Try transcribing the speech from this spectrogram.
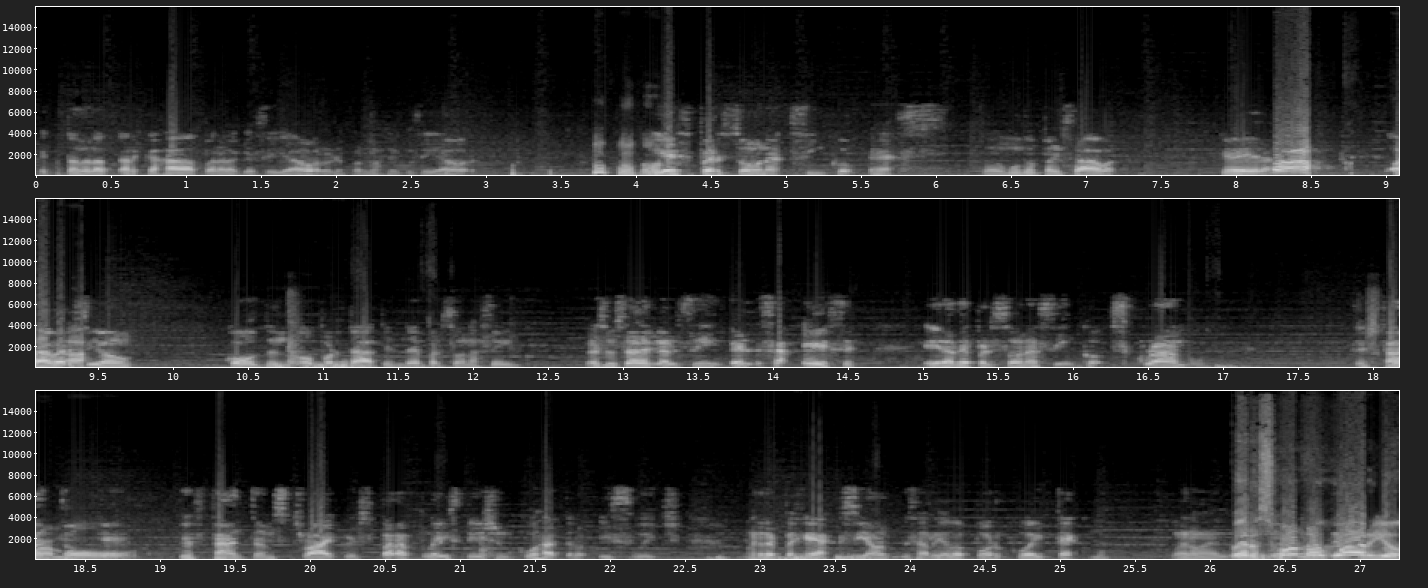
Estando la carcajada para la que sigue ahora, la información que sigue ahora. Y es Persona 5S. Todo el mundo pensaba que era la versión Golden o portátil de Persona 5. Pero sucede que el, el- esa S era de Persona 5 Scramble. De Phantom, Scramble. The Phantom Strikers para PlayStation 4 y Switch. Un RPG acción desarrollado por Koei Tecmo. Bueno, el Persona Wario.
